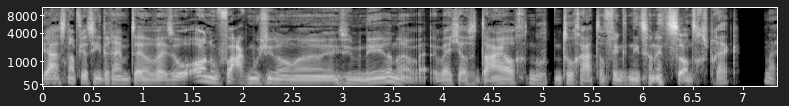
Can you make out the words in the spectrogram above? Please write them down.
Ja, snap je, als iedereen meteen wil weten, oh, en hoe vaak moest je dan eh, insemineren? Nou, weet je, als het daar heel genoeg naartoe gaat, dan vind ik het niet zo'n interessant gesprek. Nee.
